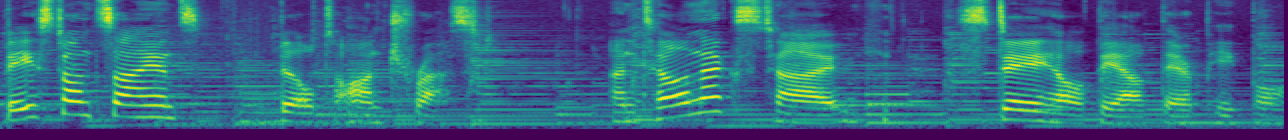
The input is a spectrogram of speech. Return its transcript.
based on science, built on trust. Until next time, stay healthy out there, people.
